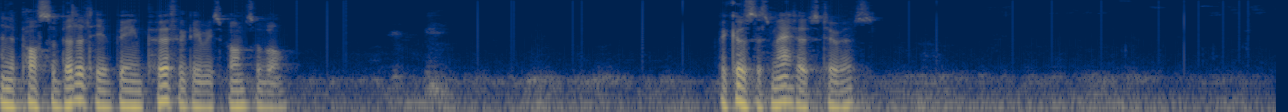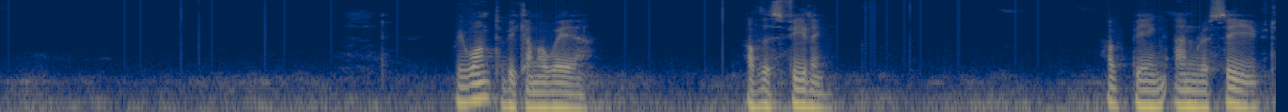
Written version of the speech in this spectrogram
in the possibility of being perfectly responsible, because this matters to us. We want to become aware of this feeling of being unreceived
